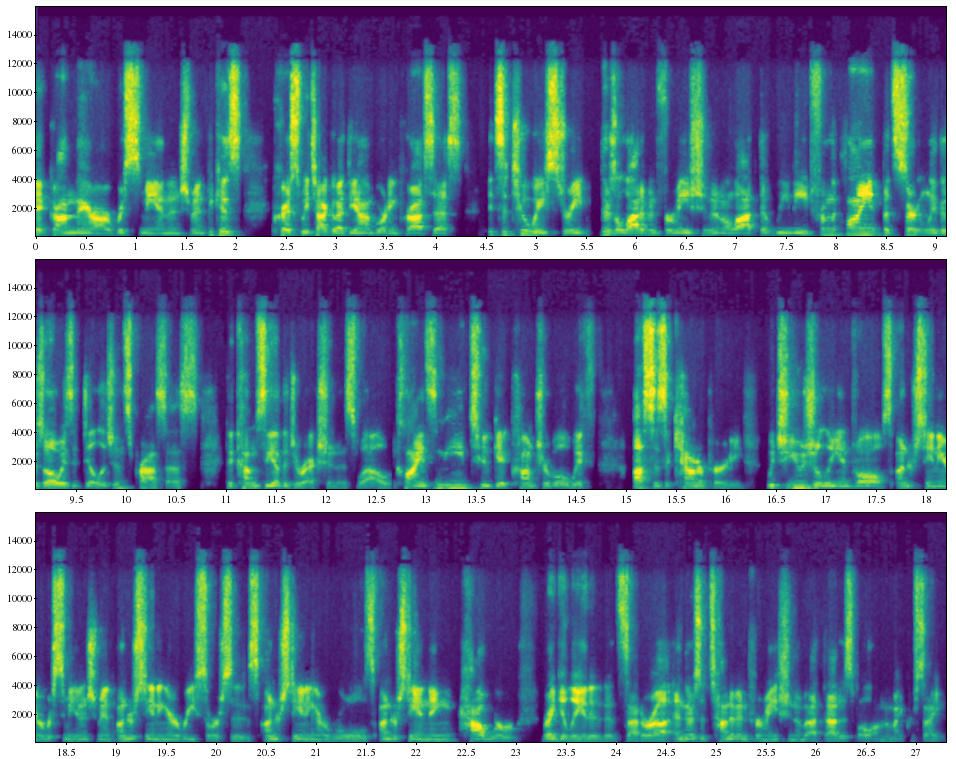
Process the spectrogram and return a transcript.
FICC on there, our risk management, because Chris, we talk about the onboarding process it's a two-way street. There's a lot of information and a lot that we need from the client, but certainly there's always a diligence process that comes the other direction as well. Clients need to get comfortable with us as a counterparty, which usually involves understanding our risk management, understanding our resources, understanding our rules, understanding how we're regulated, et cetera. And there's a ton of information about that as well on the microsite.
